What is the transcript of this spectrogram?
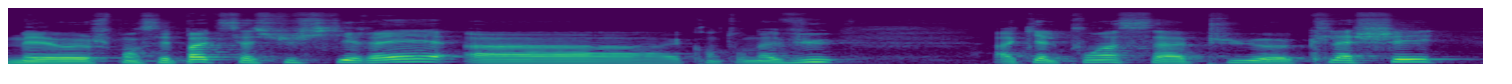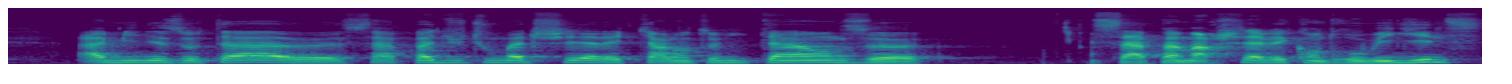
Mais je pensais pas que ça suffirait à. Quand on a vu à quel point ça a pu euh, clasher à Minnesota. Euh, ça n'a pas du tout matché avec Carl Anthony Towns. Euh, ça n'a pas marché avec Andrew Wiggins.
